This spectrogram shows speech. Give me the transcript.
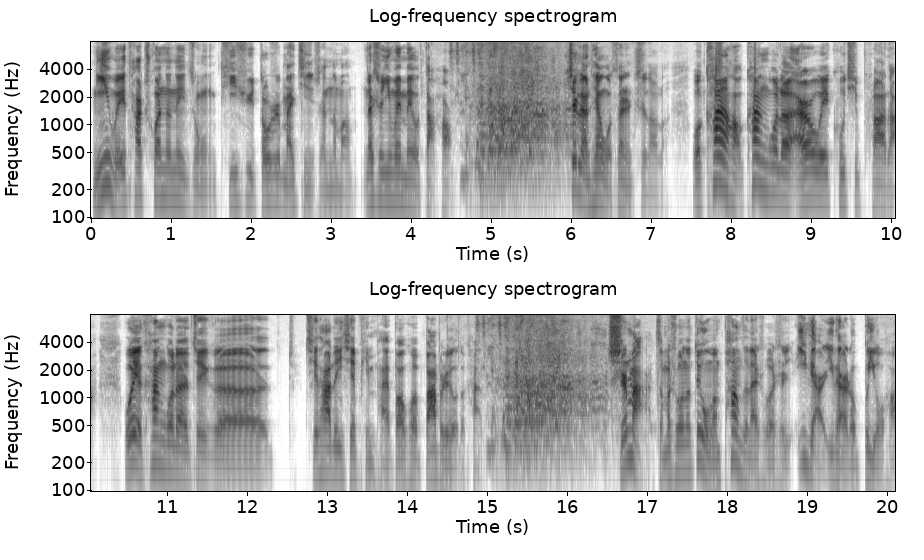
你以为他穿的那种 T 恤都是买紧身的吗？那是因为没有大号。这两天我算是知道了，我看好看过了 LV、GUCCI、Prada，我也看过了这个其他的一些品牌，包括 Burberry 我都看了。尺码怎么说呢？对我们胖子来说是一点一点都不友好，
